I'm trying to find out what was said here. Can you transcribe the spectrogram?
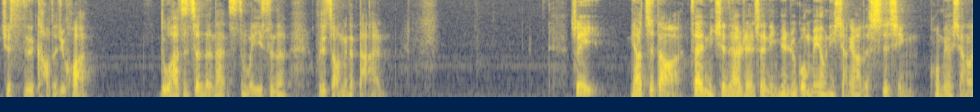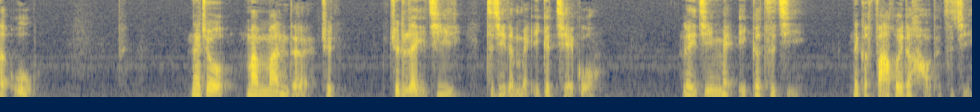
去思考这句话。如果他是真的，那是什么意思呢？我去找那个答案。所以。你要知道啊，在你现在的人生里面，如果没有你想要的事情或没有想要的物，那就慢慢的去去累积自己的每一个结果，累积每一个自己，那个发挥的好的自己。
